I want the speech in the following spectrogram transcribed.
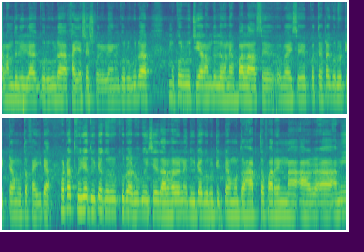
আলহামদুলিল্লাহ গরুগুলা খাইয়া শেষ করিলেন। গরুগুলার মুখের রুচি আলহামদুলিল্লাহ অনেক ভালো আছে। গাইছে প্রত্যেকটা গরু ঠিকঠাক মতো খাইরা হঠাৎ করে দুইটা গরুর কুড়া রোগ হয়েছে যার কারণে দুইটা গরু ঠিকঠাক মতো হাঁটতে পারেন না। আর আমি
